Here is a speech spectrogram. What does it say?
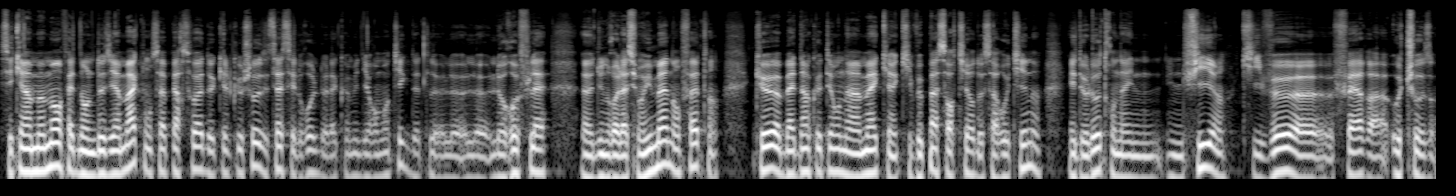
c'est qu'à un moment, en fait, dans le deuxième acte, on s'aperçoit de quelque chose, et ça, c'est le rôle de la comédie romantique, d'être le, le- le- le reflet euh, d'une relation humaine, en fait, que bah, d'un côté, on a un mec qui veut pas sortir de sa routine, et de l'autre, on a une, une fille qui veut euh, faire autre chose.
